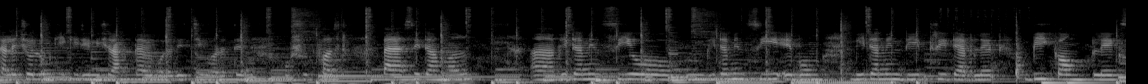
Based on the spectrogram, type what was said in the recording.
তাহলে চলুন কী কী জিনিস রাখতে হবে বলে দিচ্ছি ঘরেতে? ওষুধ ফার্স্ট প্যারাসিটামল ভিটামিন সি ও ভিটামিন সি এবং vitamin D three tablet B complex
